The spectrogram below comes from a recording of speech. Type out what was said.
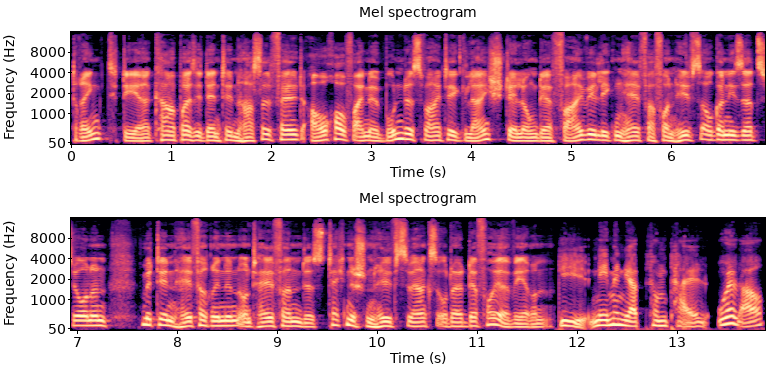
drängt DRK-Präsidentin Hasselfeld auch auf eine bundesweite Gleichstellung der freiwilligen Helfer von Hilfsorganisationen mit den Helferinnen und Helfern des Technischen Hilfswerks oder der Feuerwehren. Die nehmen ja zum Teil Urlaub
